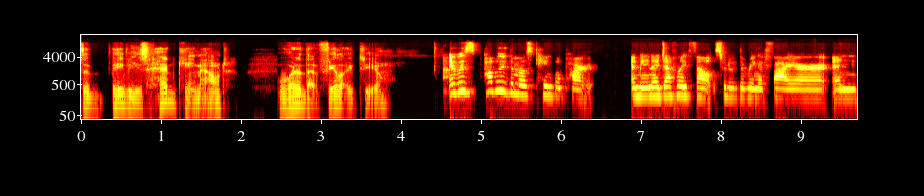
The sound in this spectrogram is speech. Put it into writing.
the baby's head came out, what did that feel like to you? It was probably the most painful part. I mean, I definitely felt sort of the ring of fire and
